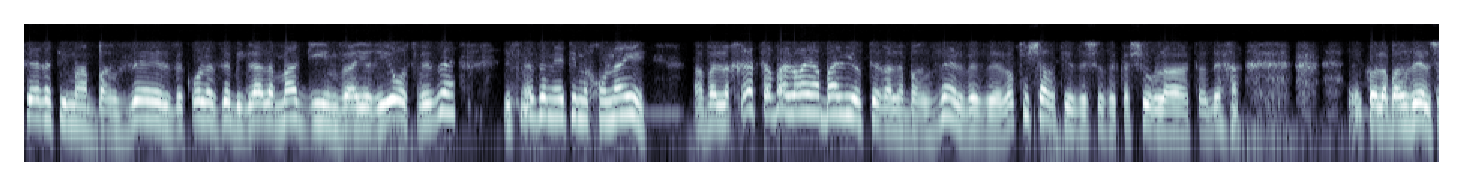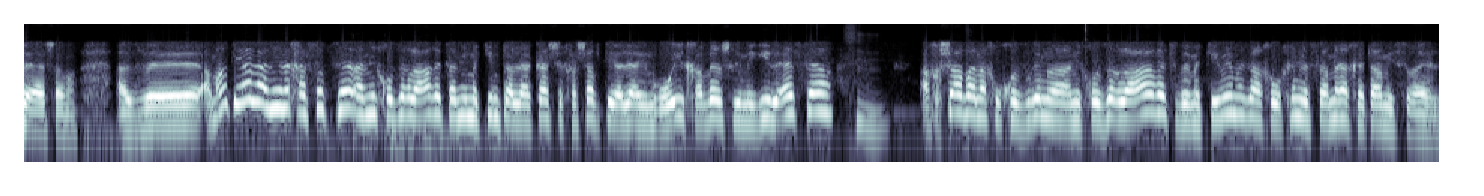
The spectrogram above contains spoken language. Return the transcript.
סרט עם הברזל וכל הזה, בגלל המאגים והיריות וזה, לפני זה נהייתי מכונאי. אבל אחרי הצבא לא היה בא לי יותר על הברזל וזה, לא קישרתי את זה שזה קשור ל... אתה יודע, כל הברזל שהיה שם. אז uh, אמרתי, יאללה, אני אלך לעשות זה, אני חוזר לארץ, אני מקים את הלהקה שחשבתי עליה עם רועי, חבר שלי מגיל עשר. עכשיו אנחנו חוזרים. אני חוזר לארץ ומקימים את זה, אנחנו הולכים לשמח את עם ישראל.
